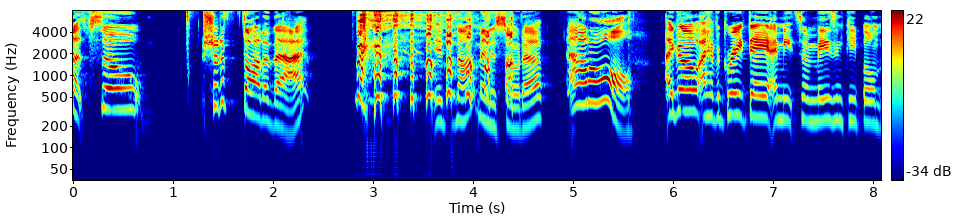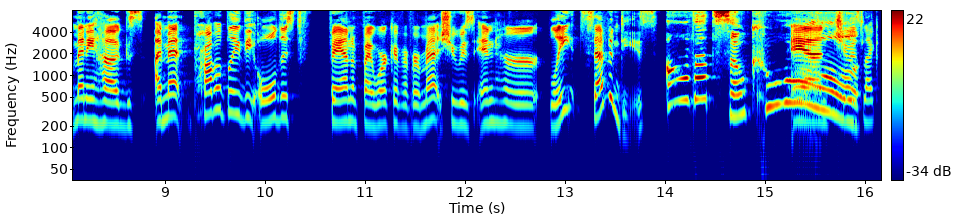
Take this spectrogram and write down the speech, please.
yeah. So should have thought of that. it's not Minnesota at all. I go. I have a great day. I meet some amazing people. Many hugs. I met probably the oldest fan of my work I've ever met. She was in her late seventies, Oh, that's so cool. and she was like,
